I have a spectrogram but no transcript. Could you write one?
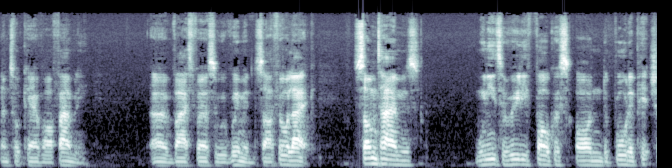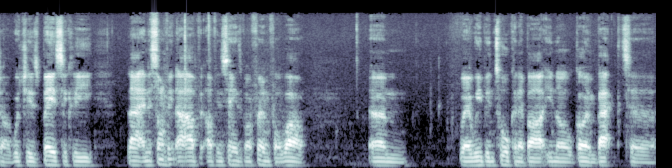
and took care of our family. Uh, vice versa with women. So I feel like sometimes we need to really focus on the broader picture, which is basically like, and it's something that I've, I've been saying to my friend for a while, um, where we've been talking about, you know, going back to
